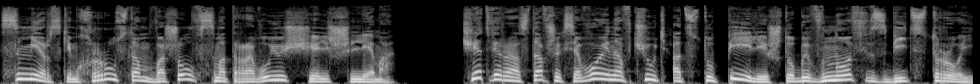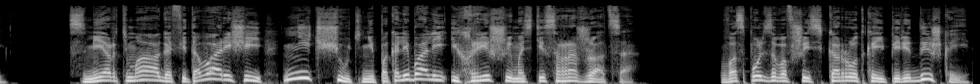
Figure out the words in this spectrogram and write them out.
с мерзким хрустом вошел в смотровую щель шлема. Четверо оставшихся воинов чуть отступили, чтобы вновь взбить строй. Смерть магов и товарищей ничуть не поколебали их решимости сражаться. Воспользовавшись короткой передышкой,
